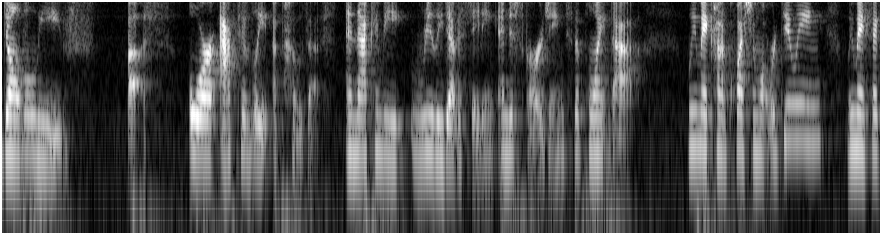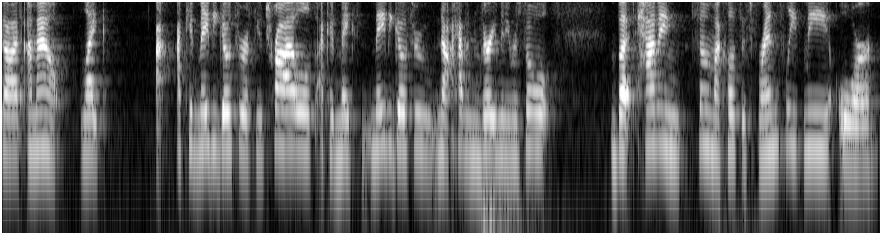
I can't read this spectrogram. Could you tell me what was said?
don't believe us or actively oppose us. And that can be really devastating and discouraging to the point that we may kind of question what we're doing. We may say, God, I'm out like I, I could maybe go through a few trials. I could make maybe go through not having very many results, but having some of my closest friends leave me or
